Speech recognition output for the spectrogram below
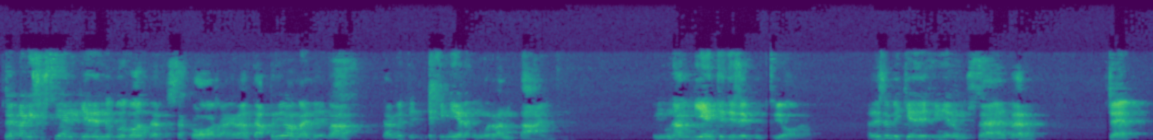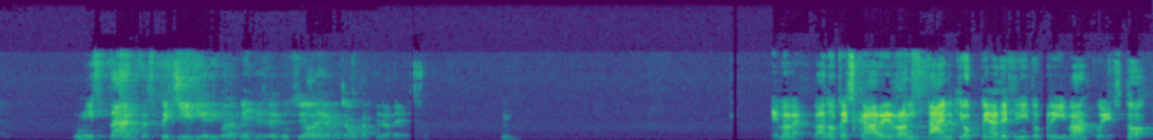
sembra che si stia richiedendo due volte la stessa cosa, in realtà prima mi ha permette di definire un runtime, quindi un ambiente di esecuzione. Adesso mi chiede di definire un server, cioè un'istanza specifica di quell'ambiente di esecuzione che facciamo partire adesso. E vabbè, vado a pescare il runtime che ho appena definito prima, questo,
